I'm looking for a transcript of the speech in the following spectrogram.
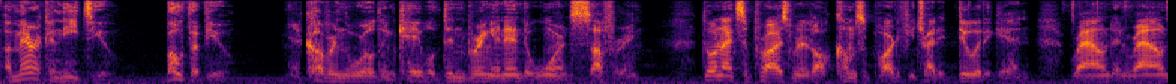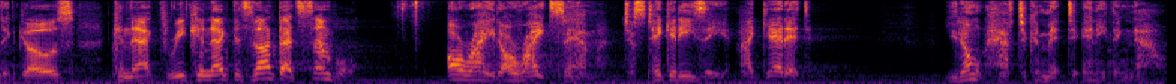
America needs you. Both of you. Yeah, covering the world in cable didn't bring an end to war and suffering. Don't act surprised when it all comes apart if you try to do it again. Round and round it goes. Connect, reconnect, it's not that simple. All right, all right, Sam. Just take it easy. I get it. You don't have to commit to anything now.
